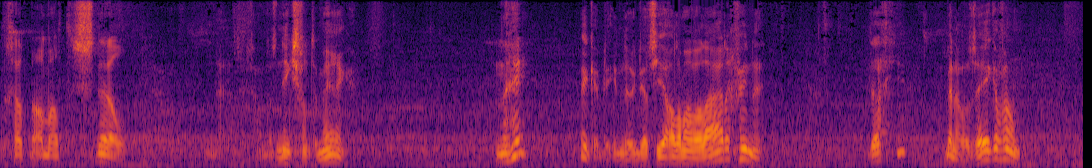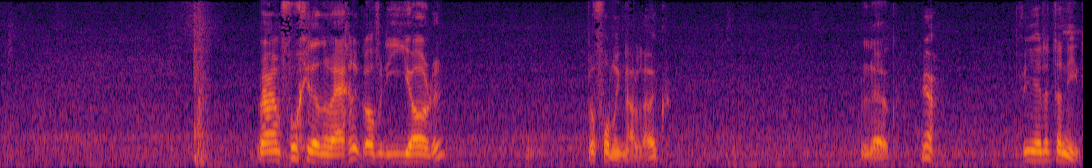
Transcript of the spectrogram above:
Het gaat me allemaal te snel. Nou, er is anders niks van te merken. Nee? Ik heb de indruk dat ze je allemaal wel aardig vinden. Dacht je? Ik ben er wel zeker van. Waarom vroeg je dan nou eigenlijk over die joden? Dat vond ik nou leuk. Leuk. Ja. Vind jij dat dan niet?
